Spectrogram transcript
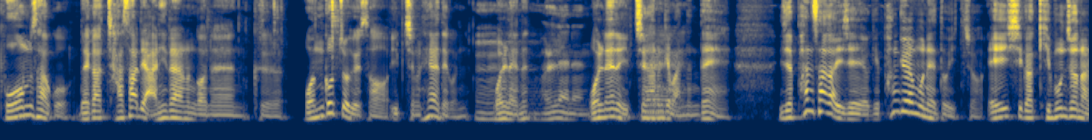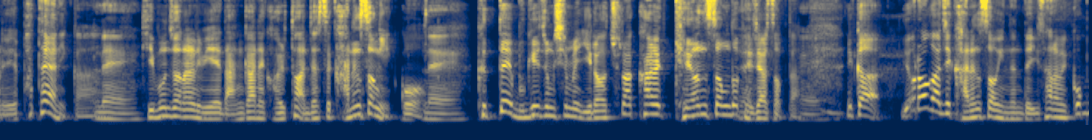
보험 사고, 내가 자살이 아니라는 거는 그 원고 쪽에서 입증을 해야 되거든요. 음. 원래는 원래는 원래는 입증하는 게 네. 맞는데 이제 판사가 이제 여기 판결문에도 있죠. A 씨가 기본 전화를 위해 파타야니까 네. 기본 전화를 위해 난간에 걸터 앉았을 가능성이 있고 네. 그때 무게 중심을 잃어 추락할 개연성도 네. 배제할 수 없다. 네. 그러니까 여러 가지 가능성이 있는데 이 사람이 꼭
